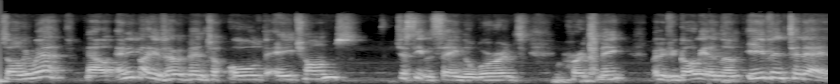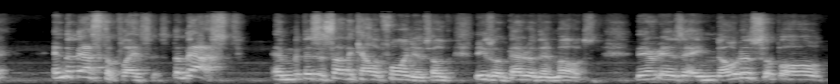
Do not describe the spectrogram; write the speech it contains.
So we went. Now, anybody who's ever been to old age homes, just even saying the words hurts me. But if you go in them, even today, in the best of places, the best, and this is Southern California, so these were better than most, there is a noticeable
